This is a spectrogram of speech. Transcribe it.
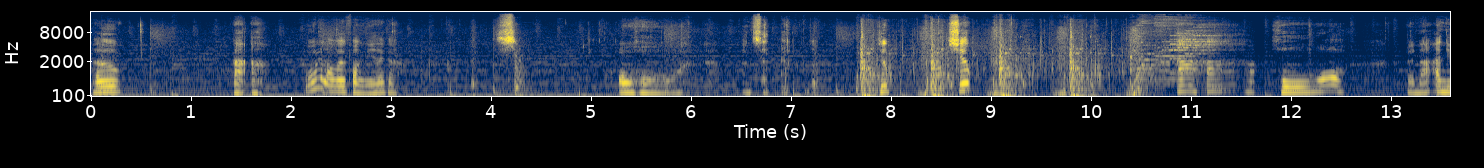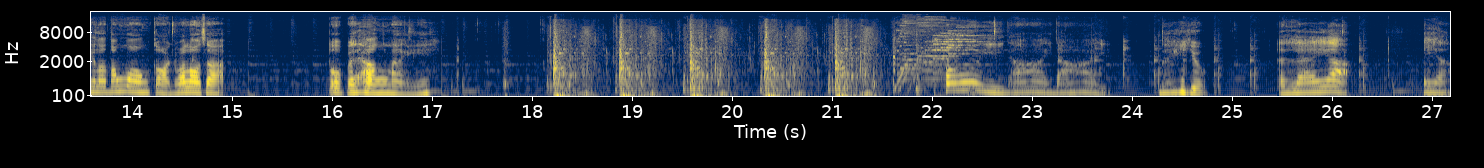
เฮ้ยอะอะอุ้ยเราไปฝั่งนี้เลยกันโอ้โหมันสติเลยชึบชึบ เดี๋ยวนะ อันนี้เราต้องมองก่อนว่าเราจะโดดไปทางไหน เฮ้ย ได้ได้ได้อยู่ อะไรอะอะไรอะ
